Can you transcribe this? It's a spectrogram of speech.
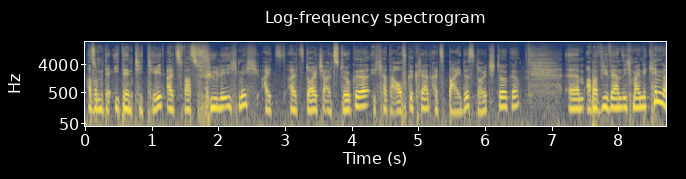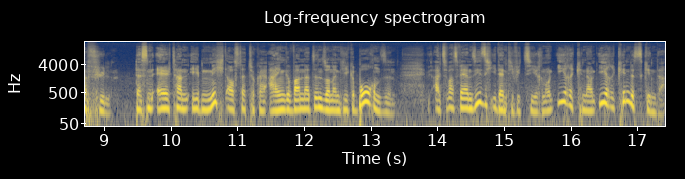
also mit der Identität, als was fühle ich mich, als, als Deutsche, als Türke. Ich hatte aufgeklärt als beides, Deutsch-Türke. Ähm, aber wie werden sich meine Kinder fühlen? dessen Eltern eben nicht aus der Türkei eingewandert sind, sondern hier geboren sind. Als was werden sie sich identifizieren und ihre Kinder und ihre Kindeskinder?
